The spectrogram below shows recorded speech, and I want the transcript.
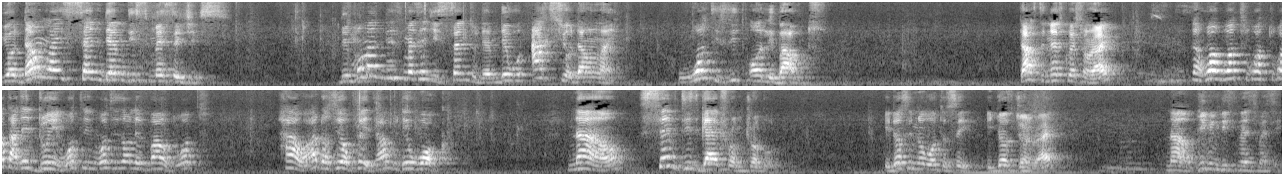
your downline send them these messages, the moment this message is sent to them, they will ask your downline, what is it all about? That's the next question, right? Now, what, what, what, what are they doing? What is, what is all about? What, how? How does it operate? How do they work? Now, save this guy from trouble. He doesn't know what to say. He just joined, right? Now, give him this next message.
